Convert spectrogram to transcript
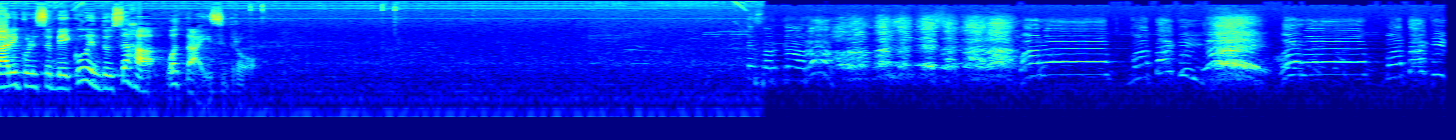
ಜಾರಿಗೊಳಿಸಬೇಕು ಎಂದು ಸಹ ಒತ್ತಾಯಿಸಿದರು. सरकार। भारत माता की। भारत माता की।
